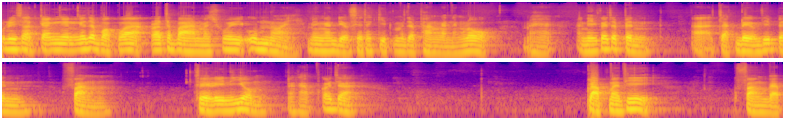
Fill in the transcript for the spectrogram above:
บริษัทการเงินก็จะบอกว่ารัฐบาลมาช่วยอุ้มหน่อย ไม่งั้นเดี๋ยวเศรษฐกิจมันจะพังกันทั้งโลกนะฮะอันนี้ก็จะเป็นจากเดิมที่เป็นฝั่งเสรีนิยมนะครับ ก็จะ กลับมาที่ฝั่งแบบ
